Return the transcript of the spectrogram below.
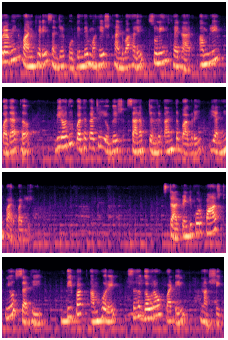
प्रवीण वानखेडे संजय पोटिंदे महेश खांडवाहाले सुनील खैरनार अंमली पदार्थ विरोधी पथकाचे योगेश सानप चंद्रकांत बागडे यांनी पार पाडली. स्टार ट्वेंटी फोर फास्ट न्यूजसाठी दीपक आंभोरे सह गौरव पाटील नाशिक.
